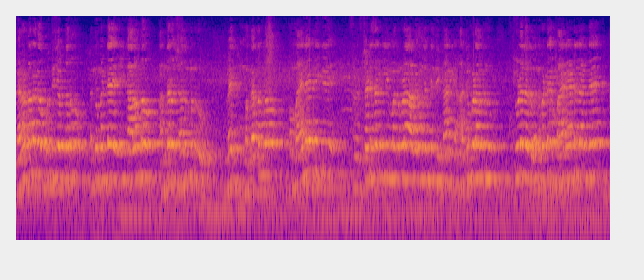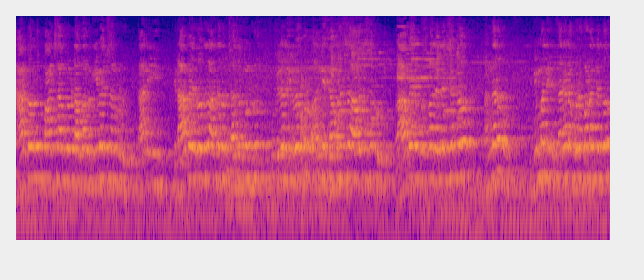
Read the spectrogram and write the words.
ఘనతనంగా బుద్ధి చెప్తారు. ఎందుకంటే ఈ కాలంలో అందరూ చదువుకుంటారు మే- గతంలో ఒక మైనారిటీకి స్టడీ సర్కిల్ ఇవ్వమని కూడా అడగడం జరిగింది. కానీ అది కూడా మీరు చూడలేదు. ఎందుకంటే మైనార్టీలు అంటే ఆటోలు పాఠశాలలు డబ్బాలు ఇవే చూసినప్పుడు కానీ రాబోయే రోజులు అందరూ చదువుకుంటారు పిల్లలు యువకులు అన్ని గమనిస్తూ ఆలోచిస్తారు రాబోయే మున్సిపల్ ఎలక్షన్లో అందరూ మిమ్మల్ని సరైన గురపడం చెప్తారు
